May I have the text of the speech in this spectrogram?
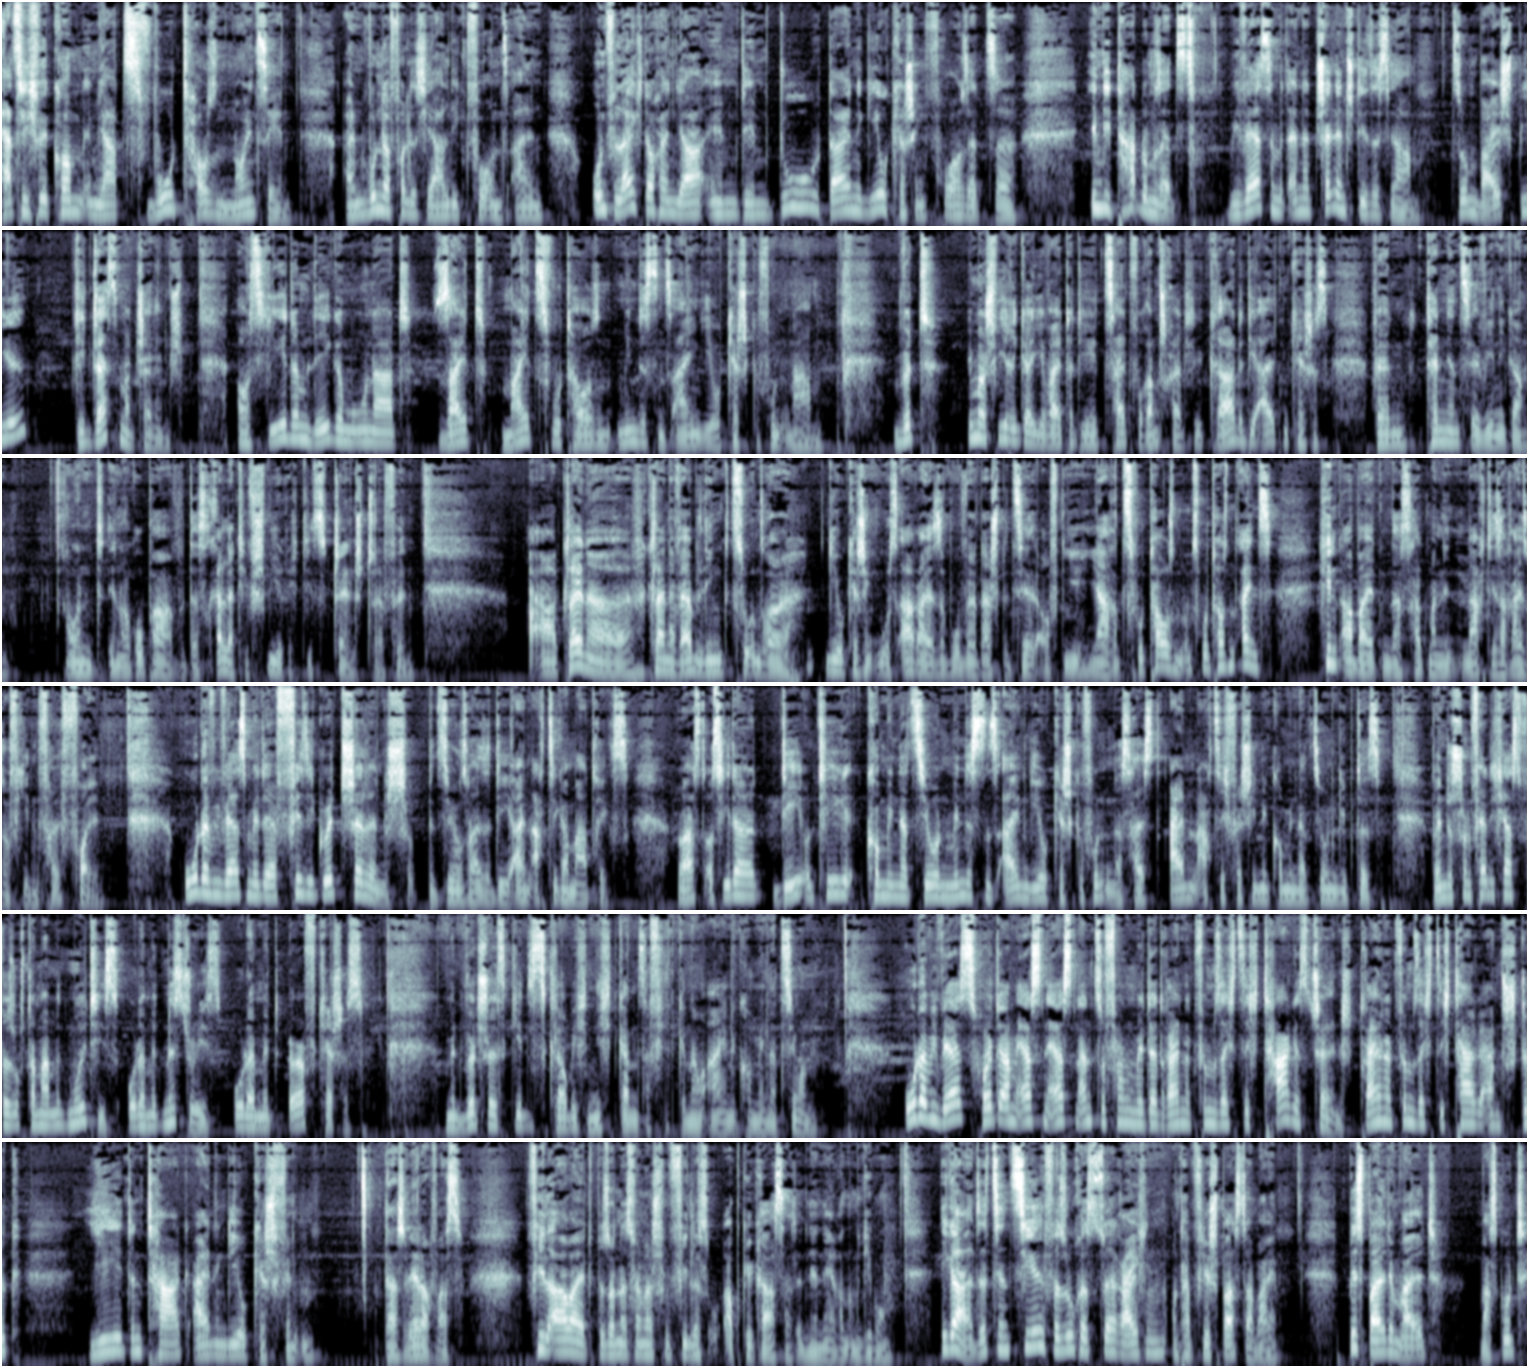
Herzlich willkommen im Jahr 2019. Ein wundervolles Jahr liegt vor uns allen und vielleicht auch ein Jahr, in dem du deine Geocaching-Vorsätze in die Tat umsetzt. Wie wäre es denn mit einer Challenge dieses Jahr? Zum Beispiel die Jasma Challenge. Aus jedem Legemonat seit Mai 2000 mindestens ein Geocache gefunden haben. Wird immer schwieriger, je weiter die Zeit voranschreitet. Gerade die alten Caches werden tendenziell weniger. Und in Europa wird das relativ schwierig, diese Challenge zu erfüllen. Äh, kleiner, kleiner Werbelink zu unserer Geocaching USA-Reise, wo wir da speziell auf die Jahre 2000 und 2001 hinarbeiten. Das hat man nach dieser Reise auf jeden Fall voll. Oder wie wäre es mit der Fizzy Grid Challenge, beziehungsweise die 81er Matrix? Du hast aus jeder D- und T-Kombination mindestens einen Geocache gefunden. Das heißt, 81 verschiedene Kombinationen gibt es. Wenn du schon fertig hast, versuch da mal mit Multis oder mit Mysteries oder mit Earth Caches. Mit Virtuals geht es, glaube ich, nicht ganz. Da fehlt genau eine Kombination. Oder wie wäre es, heute am 1.1. anzufangen mit der 365-Tages-Challenge? 365 Tage am Stück, jeden Tag einen Geocache finden. Das wäre doch was. Viel Arbeit, besonders wenn man schon vieles abgegrast hat in der näheren Umgebung. Egal, setz dir ein Ziel, versuche es zu erreichen und hab viel Spaß dabei. Bis bald im Wald. Mach's gut.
